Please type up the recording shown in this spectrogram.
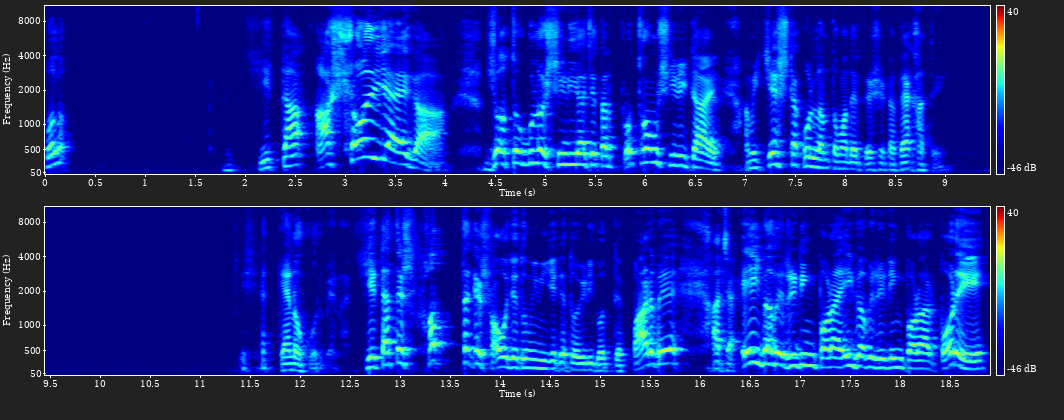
বলো। যেটা আসল জায়গা। যতগুলো সিঁড়ি আছে তার প্রথম সিঁড়িটায় আমি চেষ্টা করলাম তোমাদেরকে সেটা দেখাতে। সেটা কেন করবে না? যেটাতে সব থেকে সহজে তুমি নিজেকে তৈরি করতে পারবে। আচ্ছা এইভাবে রিডিং পড়া, এইভাবে রিডিং পড়ার পরে,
